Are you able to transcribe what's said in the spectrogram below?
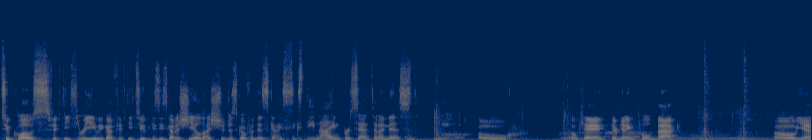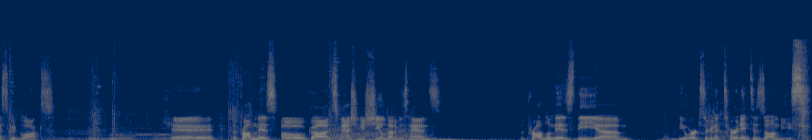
Too close, 53. We got 52 because he's got a shield. I should just go for this guy. 69% and I missed. Oh. Okay, they're getting pulled back. Oh yes, good blocks. Okay. The problem is, oh god, smashing his shield out of his hands. The problem is the, um, the orcs are gonna turn into zombies.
